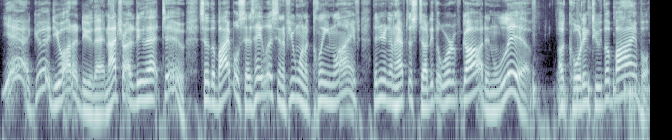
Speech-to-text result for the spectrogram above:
Yeah, good. You ought to do that. And I try to do that too. So the Bible says, hey, listen, if you want a clean life, then you're going to have to study the Word of God and live according to the Bible.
